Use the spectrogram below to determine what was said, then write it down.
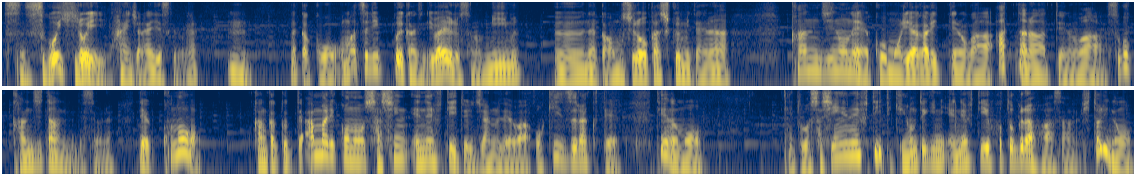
すごい広い範囲じゃないですけどね。うん。なんかこうお祭りっぽい感じ。いわゆるそのミーム。うんなんか面白おかしくみたいな感じのねこう盛り上がりっていうのがあったなっていうのはすごく感じたんですよね。でこの感覚ってあんまりこの写真 NFT というジャンルでは起きづらくてっていうのも、えっと、写真 NFT って基本的に NFT フォトグラファーさん一人の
